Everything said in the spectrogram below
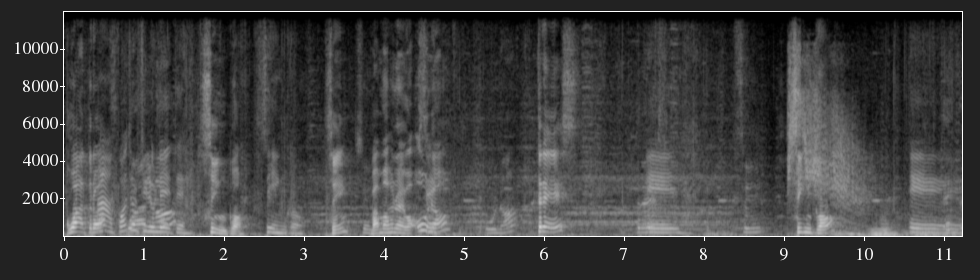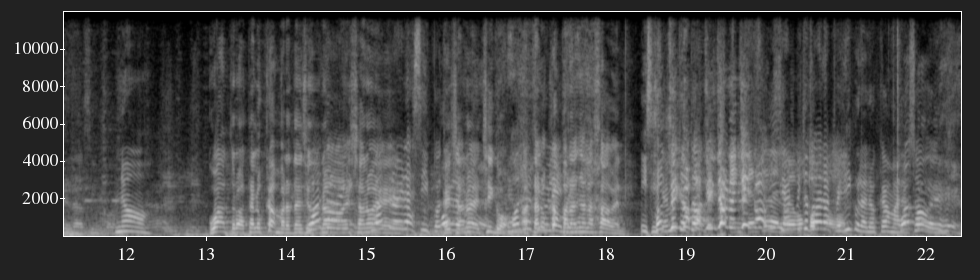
cuatro, Ah, cuatro firuletes. cinco. Cinco. ¿Sí? Vamos de nuevo. Uno, 1, tres, 3, Eh, sí. Cinco, eh, 5. no. cuatro. Hasta los cámaras están diciendo, Cuatro no, era- esa no cuatro es. era así, cuatro esa era- no es, chicos. cuatro Hasta los cámaras ya la saben. Y si ¡Son se han visto cinco posiciones, chicos! Se han visto todas las películas los cámaras, ¿Cuánto obvio. es este?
